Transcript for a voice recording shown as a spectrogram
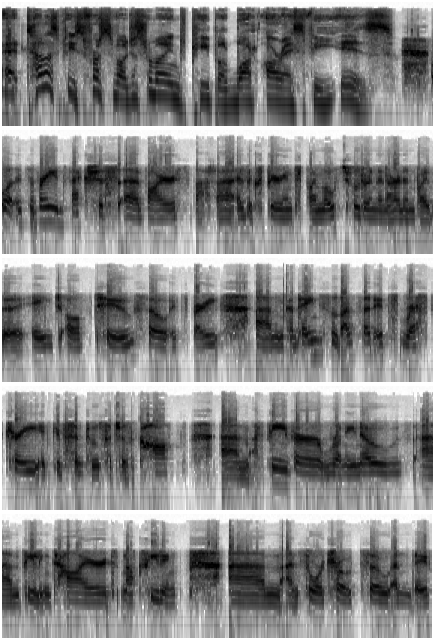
Uh, tell us, please, first of all, just remind people what RSV is. Well, it's a very infectious uh, virus that uh, is experienced by most children in Ireland by the age of two. So it's very um, contagious. As I've said, it's respiratory. It gives symptoms such as a cough, um, a fever, runny nose, um, feeling tired, not feeling, um, and sore throat. So, and the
